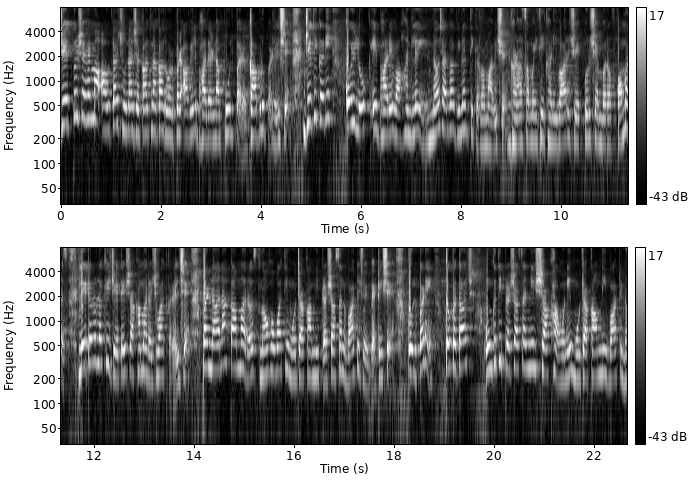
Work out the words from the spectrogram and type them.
જેતપુર શહેરમાં આવતા જૂના જકાતનાકા રોડ પર આવેલ ભાદરના પુલ પર ગાબડું પડેલ છે. જેથી કરી કોઈ લોક એ ભારે વાહન લઈ ન ચાલવા વિનંતી કરવામાં આવી છે. ઘણા સમયથી ઘણીવાર જેતપુર ચેમ્બર ઓફ કોમર્સ લેટરો લખી જે તે શાખામાં રજૂઆત કરેલ છે. પણ નાના કામમાં રસ ન હોવાથી મોટા કામની પ્રશાસન વાટ જોઈ બેઠી છે. પુલ પડે તો કદાચ ઊંઘતી પ્રશાસનની શાખાઓને મોટા કામની વાટ ન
